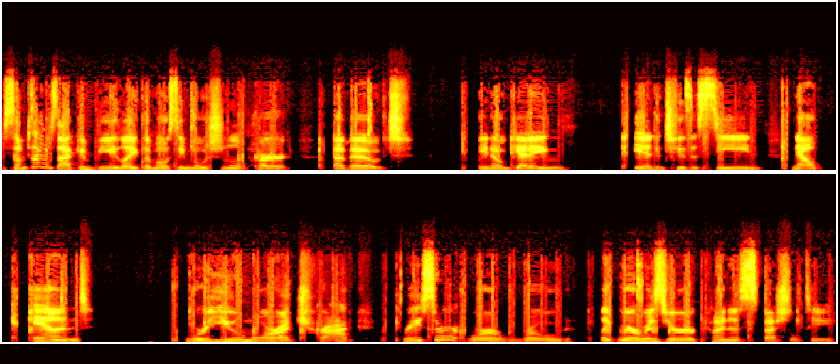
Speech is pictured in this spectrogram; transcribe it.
sometimes that can be like the most emotional part about you know getting into the scene now and were you more a track racer or a road like where was your kind of specialty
